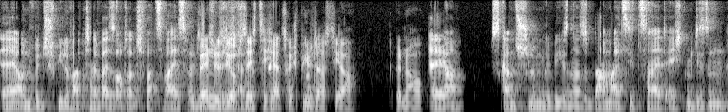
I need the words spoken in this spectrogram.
Ja, und die Spiele waren teilweise auch dann schwarz-weiß. Wenn du sie auf 60 Hertz gespielt hast, ja, genau. Ja, ja. Ist ganz schlimm gewesen. Also damals die Zeit echt mit diesem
